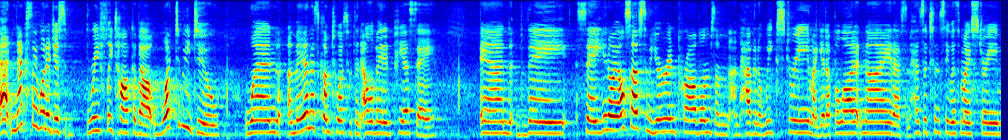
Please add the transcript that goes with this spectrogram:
At, next, I want to just briefly talk about what do we do when a man has come to us with an elevated PSA and they say, you know, I also have some urine problems. I'm, I'm having a weak stream. I get up a lot at night. I have some hesitancy with my stream.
